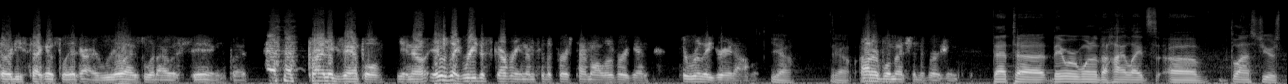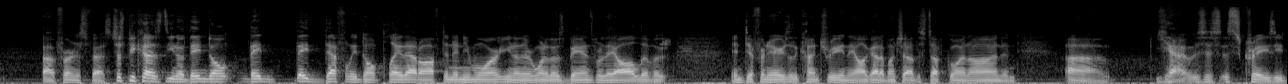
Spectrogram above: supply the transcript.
30 seconds later, I realized what I was seeing. But prime example, you know, it was like rediscovering them for the first time all over again. It's a really great album. Yeah, yeah. Honorable mention the versions. that uh, they were one of the highlights of last year's uh, Furnace Fest, just because you know they don't they they definitely don't play that often anymore. You know, they're one of those bands where they all live a, in different areas of the country and they all got a bunch of other stuff going on, and uh, yeah, it was just it's crazy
